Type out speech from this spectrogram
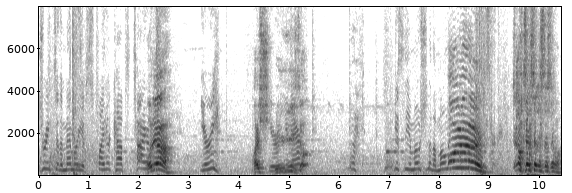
Drink to the memory of Spider Cop's tire. 어디야 Yuri, 아이씨 Yuri, 여기 you 위에 there? 있어? guess the emotion of the moment. 어이 overwhelms her. 잠깐만 잠깐만 잠깐만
